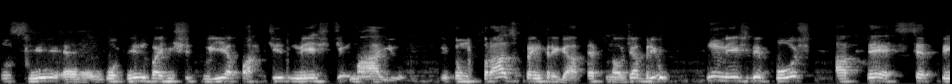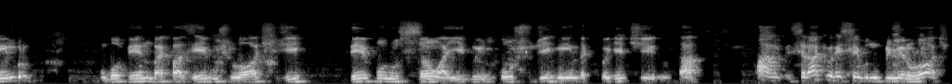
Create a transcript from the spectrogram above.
você, é, o governo vai restituir a partir do mês de maio. Então, prazo para entregar até final de abril. Um mês depois, até setembro, o governo vai fazer os lotes de devolução aí do imposto de renda que foi retido, tá? Ah, será que eu recebo no primeiro lote?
